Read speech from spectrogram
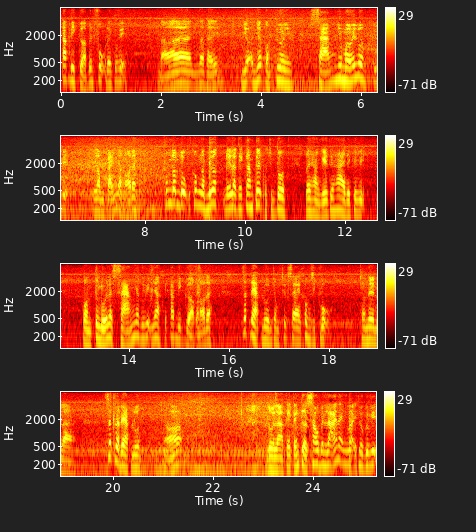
Tắp đi cửa bên phụ đây quý vị. Đấy, chúng ta thấy nhựa nhất còn tươi, sáng như mới luôn quý vị. Lòng cánh của nó đây, không đâm đụng, không ngập nước. Đấy là cái cam kết của chúng tôi. Đây, hàng ghế thứ hai đây quý vị. Còn tương đối là sáng nha quý vị nhá, cái tắp đi cửa của nó đây rất đẹp luôn trong chiếc xe không dịch vụ. Cho nên là rất là đẹp luôn. Đó. Rồi là cái cánh cửa sau bên lái này cũng vậy, thưa quý vị.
